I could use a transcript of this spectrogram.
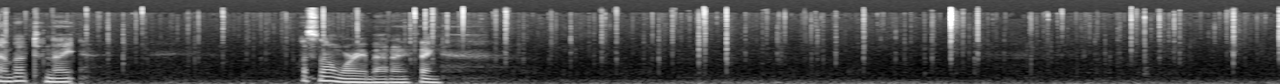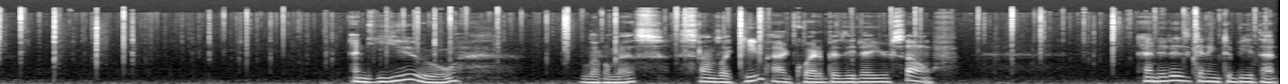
How about tonight? Let's not worry about anything. And you, little miss, sounds like you had quite a busy day yourself. And it is getting to be that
